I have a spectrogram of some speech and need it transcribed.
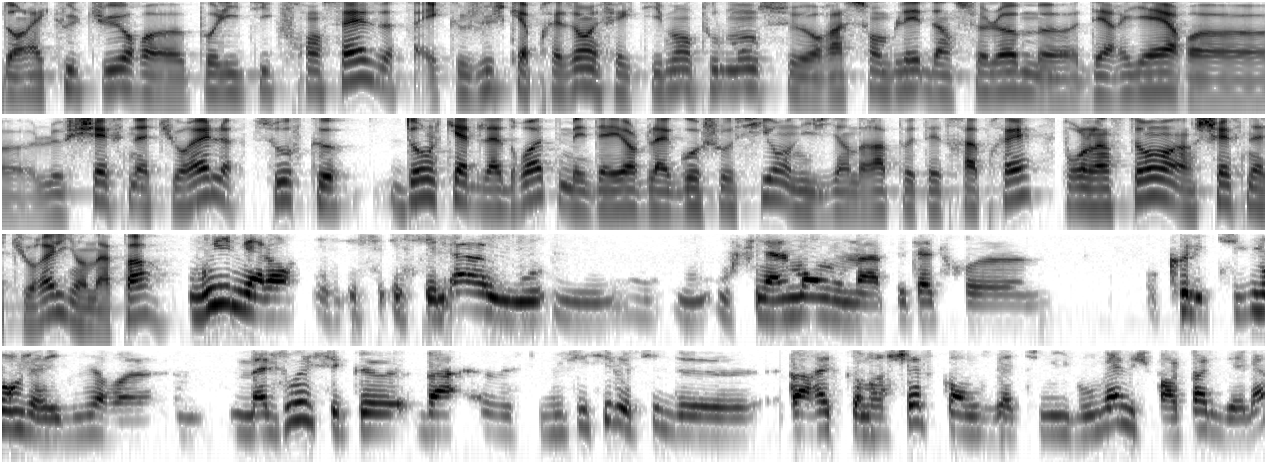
dans la culture euh, politique française et que jusqu'à présent, effectivement, tout le monde se rassemblait d'un seul homme euh, derrière euh, le chef naturel. Sauf que dans le cas de la droite, mais d'ailleurs de la gauche aussi, on y viendra peut-être après, pour l'instant, un chef naturel, il n'y en a pas. Oui, mais alors, c'est là où, finalement on a peut-être collectivement, j'allais dire, euh, mal joué, c'est que bah, euh, c'est difficile aussi de paraître comme un chef quand vous êtes mis vous-même. Je ne parle pas de Xavier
